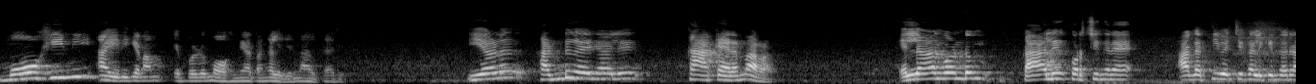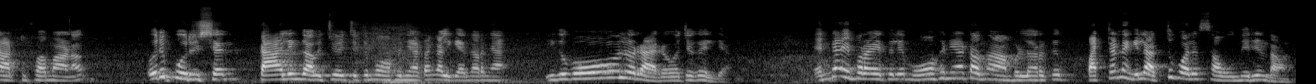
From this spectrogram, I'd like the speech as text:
മോഹിനി ആയിരിക്കണം എപ്പോഴും മോഹിനിയാട്ടം കളിക്കുന്ന ആൾക്കാർ ഇയാൾ കണ്ടു കഴിഞ്ഞാൽ കാക്കേരം നിറം എല്ലാം കൊണ്ടും കാൽ കുറച്ചിങ്ങനെ അകത്തി വെച്ച് കളിക്കുന്ന ഒരു ആർട്ട് ഫോമാണ് ഒരു പുരുഷൻ കാലും കവിച്ച് വെച്ചിട്ട് മോഹിനിയാട്ടം കളിക്കാന്ന് പറഞ്ഞാൽ ഇതുപോലൊരു അരോചകമില്ല. എന്റെ അഭിപ്രായത്തിൽ മോഹിനിയാട്ടം ഒന്ന് ആമ്പിള്ളേർക്ക് പറ്റണമെങ്കിൽ അതുപോലെ സൗന്ദര്യം ഉണ്ടാവണം.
